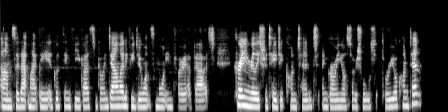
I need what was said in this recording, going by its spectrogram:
Um, so that might be a good thing for you guys to go and download if you do want some more info about creating really strategic content and growing your socials through your content.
